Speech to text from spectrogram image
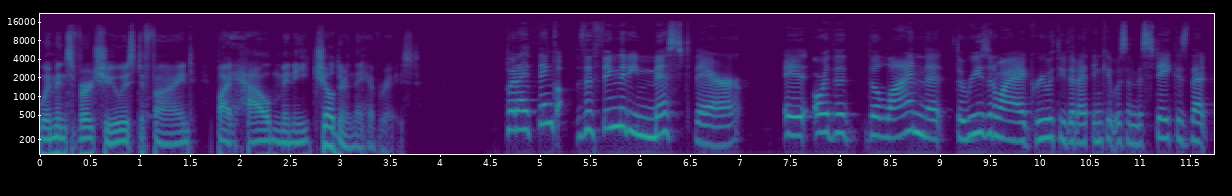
women's virtue is defined by how many children they have raised. But I think the thing that he missed there it, or the the line that the reason why I agree with you that I think it was a mistake is that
